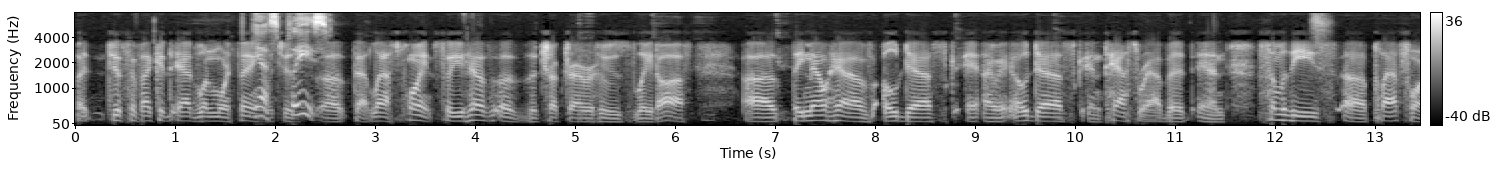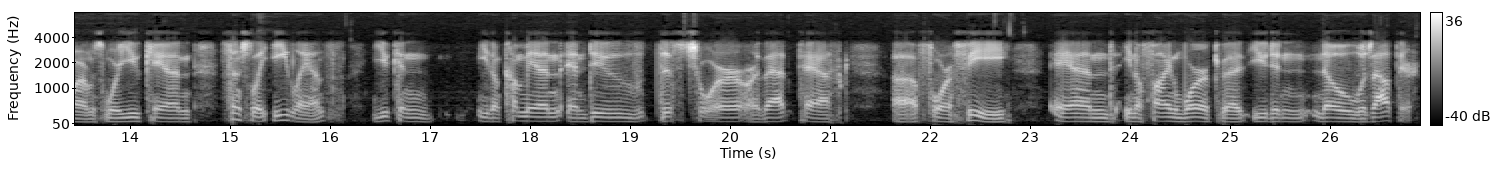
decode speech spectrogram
But just if I could add one more thing, yes, which please. is uh, that last point. So you have uh, the truck driver who's laid off. Uh, they now have Odesk, I mean, Odesk and TaskRabbit and some of these uh, platforms where you can essentially elance. You can, you know, come in and do this chore or that task uh, for a fee, and you know, find work that you didn't know was out there.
